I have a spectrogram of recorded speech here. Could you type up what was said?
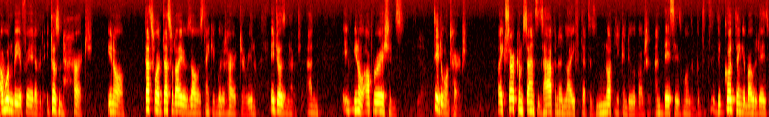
I wouldn't be afraid of it. It doesn't hurt. You know, that's what that's what I was always thinking. Will it hurt? Or you know, it doesn't hurt. And you know, operations they don't hurt. Like circumstances happen in life that there's nothing you can do about it, and this is one. Of them. But the good thing about it is,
